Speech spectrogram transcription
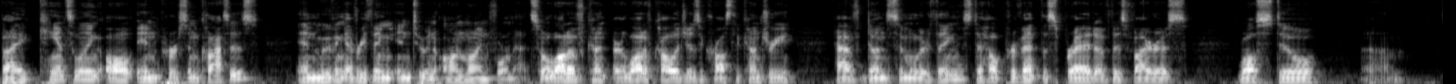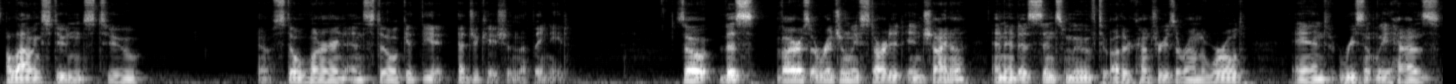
by canceling all in person classes and moving everything into an online format. So a lot of a lot of colleges across the country have done similar things to help prevent the spread of this virus while still um, allowing students to you know, still learn and still get the education that they need. So this virus originally started in China and it has since moved to other countries around the world and recently has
